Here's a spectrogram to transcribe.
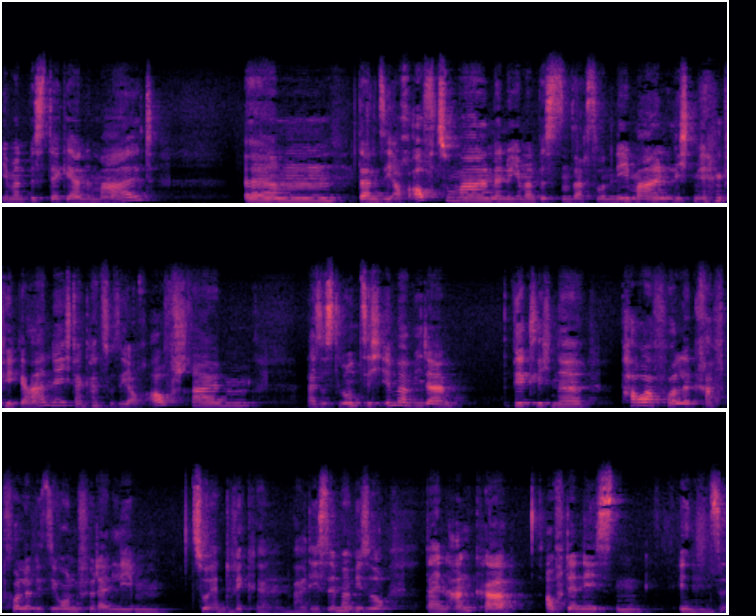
jemand bist, der gerne malt, ähm, dann sie auch aufzumalen. Wenn du jemand bist und sagst so, nee, malen liegt mir irgendwie gar nicht, dann kannst du sie auch aufschreiben. Also es lohnt sich immer wieder wirklich eine powervolle, kraftvolle Vision für dein Leben zu entwickeln, weil die ist immer wie so dein Anker auf der nächsten Insel.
